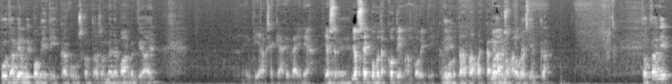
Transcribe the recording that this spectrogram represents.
Puhutaan mieluummin politiikkaa kuin uskontoa, se on meille vahvempi aihe. En tiedä, onko sekään hyvä idea. Jos, No ei. jos ei puhuta kotimaan politiikkaa, Niin. puhutaan vaan vaikka. Maailmanpolitiikkaa. Tota, niin,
